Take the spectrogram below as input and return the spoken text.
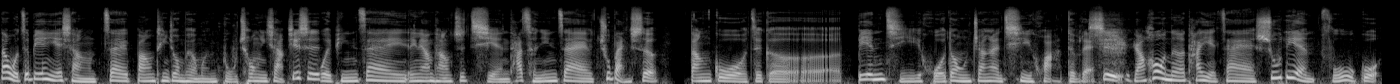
那我这边也想再帮听众朋友们补充一下，其实伟平在林良堂之前，他曾经在出版社。当过这个编辑活动专案企划，对不对？是。然后呢，他也在书店服务过，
